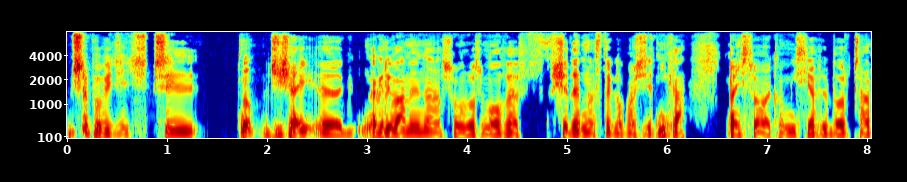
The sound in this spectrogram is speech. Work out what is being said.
Muszę powiedzieć, czy no, dzisiaj e, nagrywamy naszą rozmowę 17 października. Państwowa Komisja Wyborcza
